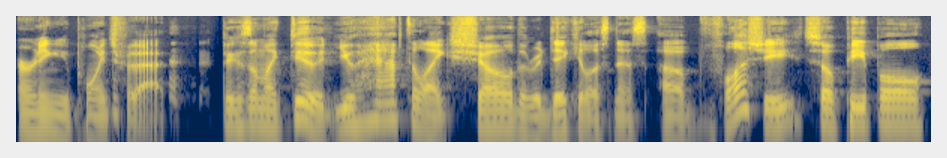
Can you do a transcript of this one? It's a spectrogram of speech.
earning you points for that. because I'm like, dude, you have to like show the ridiculousness of flushy so people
